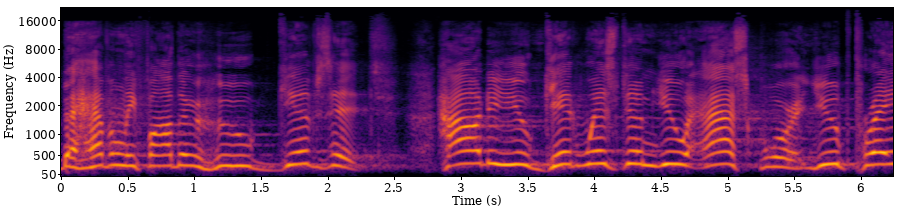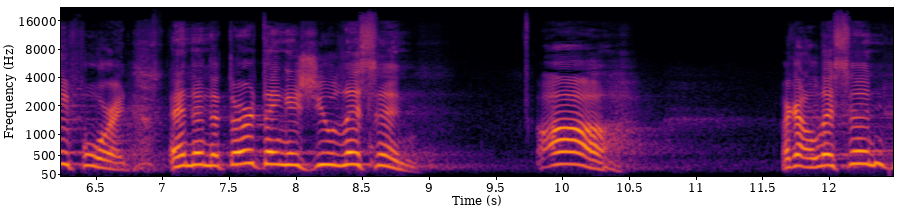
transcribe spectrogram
the heavenly Father who gives it. How do you get wisdom? You ask for it. You pray for it. And then the third thing is you listen. Oh, I got to listen.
